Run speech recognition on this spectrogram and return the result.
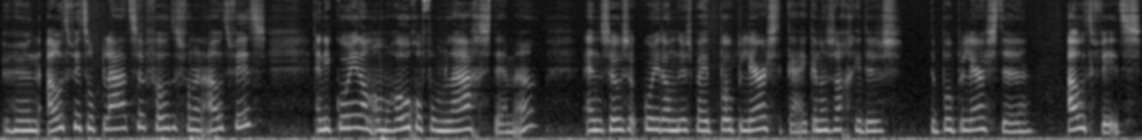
hun outfits op plaatsen, foto's van hun outfits. En die kon je dan omhoog of omlaag stemmen. En zo kon je dan dus bij het populairste kijken. En dan zag je dus de populairste outfits.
